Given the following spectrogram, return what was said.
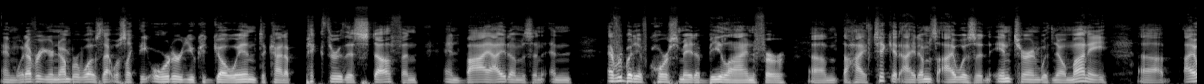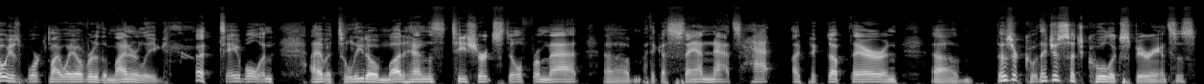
and whatever your number was, that was like the order you could go in to kind of pick through this stuff and and buy items. And and everybody, of course, made a beeline for um, the high ticket items. I was an intern with no money. Uh, I always worked my way over to the minor league table, and I have a Toledo Mud Hens t shirt still from that. Um, I think a Sand Gnats hat I picked up there, and um, those are cool. They're just such cool experiences.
